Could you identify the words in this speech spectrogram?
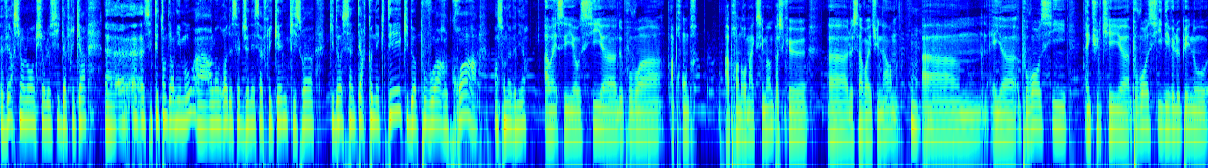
version longue sur le site d'Africa. Euh, C'était ton dernier mot à, à l'endroit de cette jeunesse africaine qui soit, qui doit s'interconnecter, qui doit pouvoir croire en son avenir? Ah ouais, c'est aussi euh, de pouvoir apprendre, apprendre au maximum parce que euh, le savoir est une arme. Mm. Euh, et euh, pouvoir aussi inculquer, pouvoir aussi développer nos,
